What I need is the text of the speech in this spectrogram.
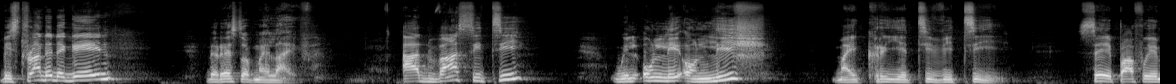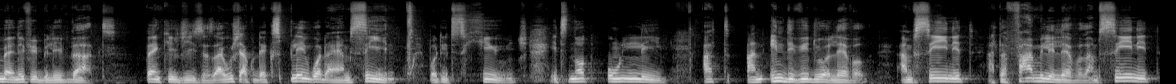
be stranded again the rest of my life. Adversity will only unleash my creativity. Say a powerful amen if you believe that. Thank you, Jesus. I wish I could explain what I am seeing, but it's huge. It's not only at an individual level, I'm seeing it at a family level, I'm seeing it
